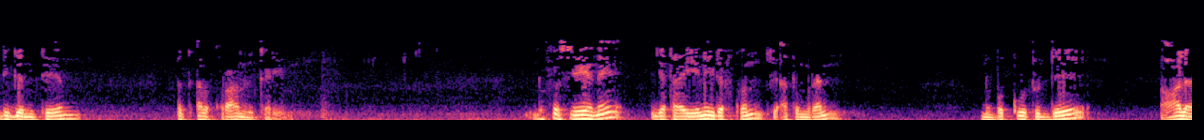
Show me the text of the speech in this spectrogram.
digganteem ak alquranul karim du fas yéene jataay yi nuy def kon ci atum ren nu bëgg koo tuddee ala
